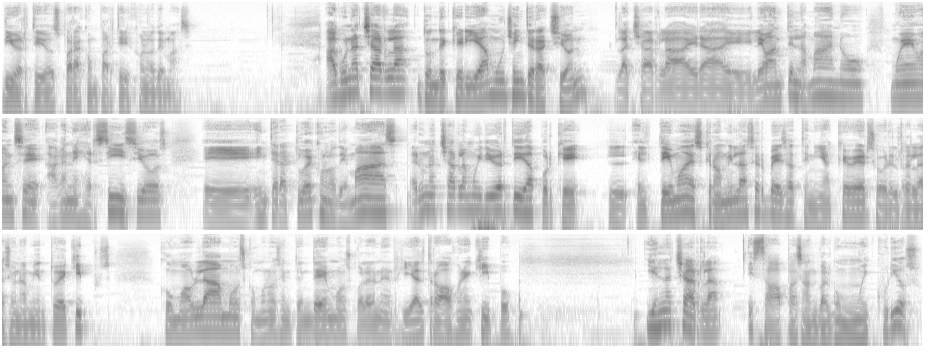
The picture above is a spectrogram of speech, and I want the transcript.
divertidos para compartir con los demás. Hago una charla donde quería mucha interacción. La charla era de levanten la mano, muévanse, hagan ejercicios, eh, interactúe con los demás. Era una charla muy divertida porque el, tema de Scrum y la cerveza tenía que ver sobre el relacionamiento de equipos. Cómo hablamos, cómo nos entendemos, cuál es la energía del trabajo en equipo. Y en la charla estaba pasando algo muy curioso.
